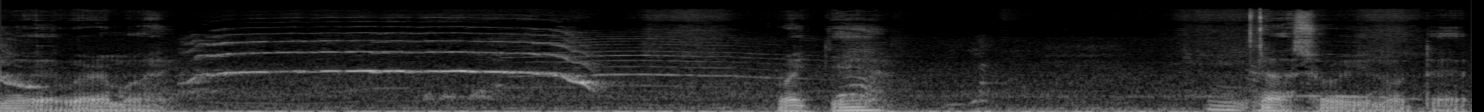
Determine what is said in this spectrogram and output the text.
Where, where am i? Right there. Ah sorry not that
